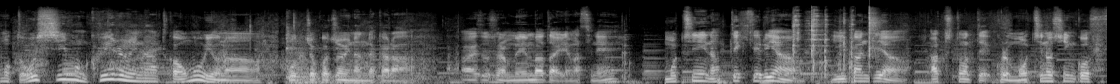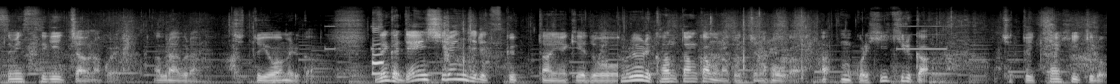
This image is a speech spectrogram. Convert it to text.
もっと美味しいもん食えるのになとか思うよな。こっちょこちょいなんだから。はい、そしたら無塩バター入れますね。餅になってきてるやん。いい感じやん。あ、ちょっと待って。これ餅の進行進みすぎちゃうな、これ。危ない危ない。ちょっと弱めるか。前回電子レンジで作ったんやけど、それより簡単かもな、こっちの方が。あ、もうこれ火切るか。ちょっと一旦火切ろう。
